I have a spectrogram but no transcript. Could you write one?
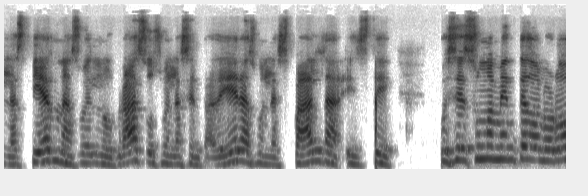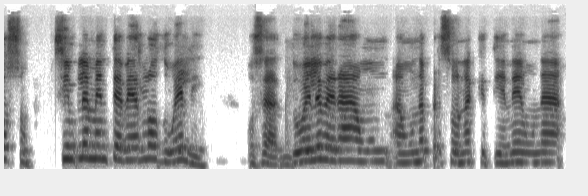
las piernas o en los brazos o en las sentaderas o en la espalda, este, pues es sumamente doloroso. Simplemente verlo duele. O sea, duele ver a, una persona que tiene una,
